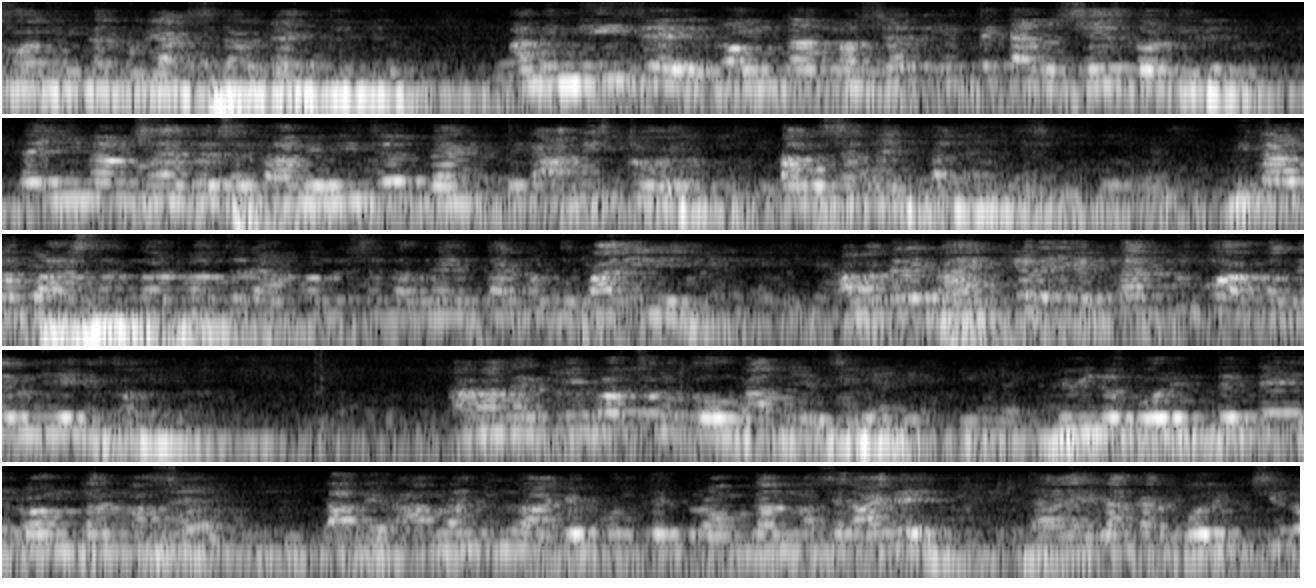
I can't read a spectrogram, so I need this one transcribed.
সহযোগিতা করে আসছিলাম ব্যাংক থেকে। আমি নিজে রমজান মাসের এর থেকে আমি শেষ দর দিলে এই ইমাম সাহেবের সাথে আমি নিজে ব্যাংক থেকে আদিষ্ট হয়ে তাদের সাথে ইফতার করেছি। বিগত পাঁচ সাত দশ বছরে আপনাদের সাথে আমরা ইফতার করতে পারিনি। আমাদের এই ভাগ্যের এই ইফতারটুকু আপনাদের নিয়ে গেছে আমাদেরকে এবছর তো বাদ দিয়েছিল বিভিন্ন গরিবদেরকে রমজান মাসে তাদের, আমরা কিন্তু আগে প্রত্যেক রমজান মাসের আগে যারা এলাকার গরিব ছিল,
